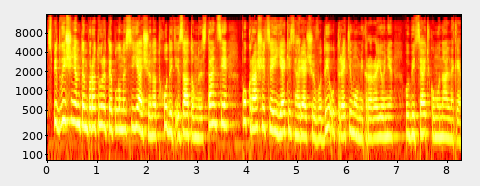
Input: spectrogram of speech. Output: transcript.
З підвищенням температури теплоносія, що надходить із атомної станції, покращиться і якість гарячої води у третьому мікрорайоні, обіцяють комунальники.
